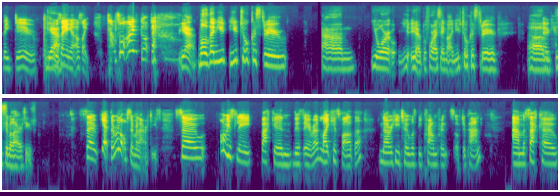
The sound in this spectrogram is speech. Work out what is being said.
They do. Yeah. You were saying it, I was like, that's what I've got down. Yeah. Well, then you you talk us through um your you you know before I say mine, you talk us through um Okay. the similarities. So yeah, there are a lot of similarities. So obviously, back in this era, like his father, Naruhito was the crown prince of Japan, and Masako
